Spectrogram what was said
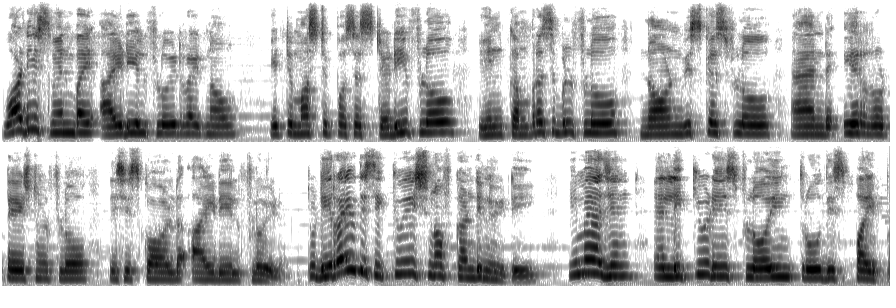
what is meant by ideal fluid right now it must possess steady flow incompressible flow non-viscous flow and irrotational flow this is called ideal fluid to derive this equation of continuity imagine a liquid is flowing through this pipe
